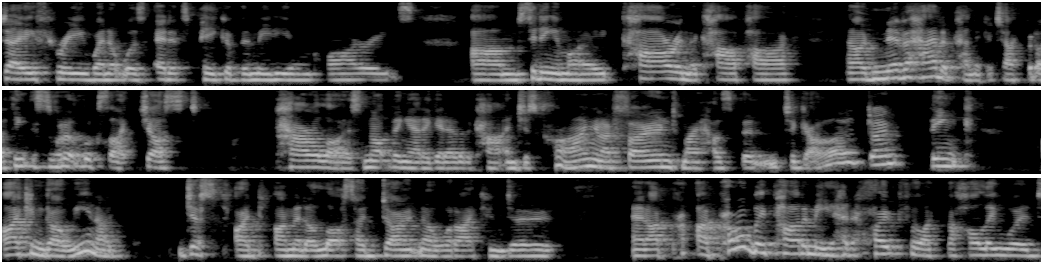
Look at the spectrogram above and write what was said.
day three when it was at its peak of the media inquiries, um, sitting in my car in the car park. And I'd never had a panic attack, but I think this is what it looks like just paralyzed, not being able to get out of the car and just crying. And I phoned my husband to go, I don't think I can go in. I just, I, am at a loss. I don't know what I can do. And I, I probably, part of me had hoped for like the Hollywood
